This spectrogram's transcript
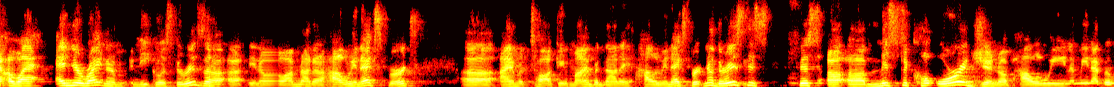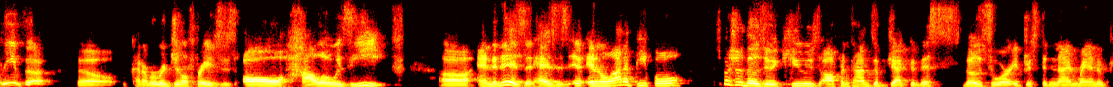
and you're right, Nikos. There is a, a, you know, I'm not a Halloween expert, uh, I'm a talking mind, but not a Halloween expert. No, there is this this uh, uh, mystical origin of Halloween. I mean, I believe the the kind of original phrase is All Hallows Eve, uh, and it is. It has this, and a lot of people, especially those who accuse, oftentimes objectivists, those who are interested in Ayn Rand of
